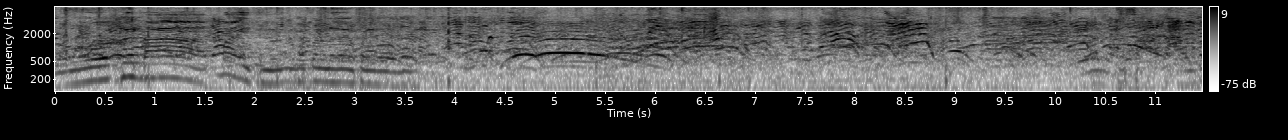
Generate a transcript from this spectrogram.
โอ้ขึ้นมา ไม่ถึงครับมันเลยออกไปเลยภาษาเก่าครับตรงนี้ตรงนี้ที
